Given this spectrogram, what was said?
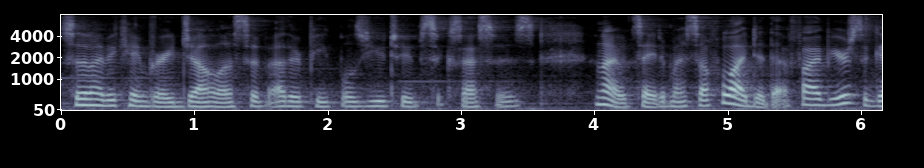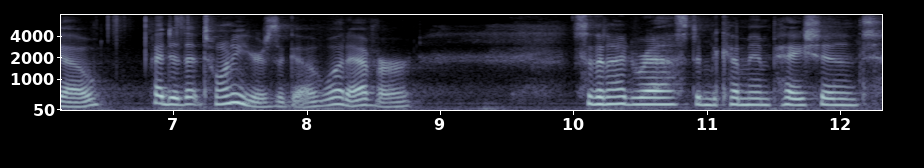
So then I became very jealous of other people's YouTube successes. And I would say to myself, well, I did that five years ago. I did that 20 years ago, whatever. So then I'd rest and become impatient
